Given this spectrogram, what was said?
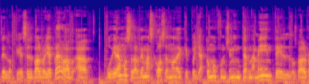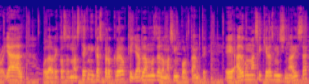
De lo que es el Battle Royale. Claro, pudiéramos hablar de más cosas, ¿no? De que pues ya cómo funciona internamente los Battle Royale o hablar de cosas más técnicas, pero creo que ya hablamos de lo más importante. Eh, ¿Algo más que quieras mencionar, Isaac?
